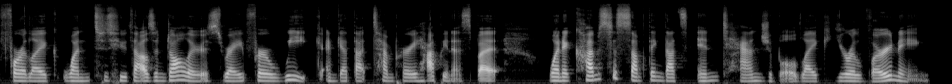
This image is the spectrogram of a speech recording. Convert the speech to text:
for like one to two thousand dollars, right, for a week and get that temporary happiness. But when it comes to something that's intangible, like you're learning,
